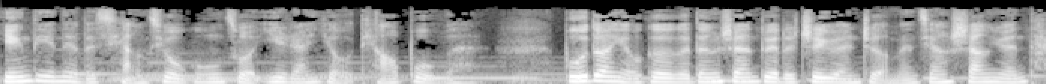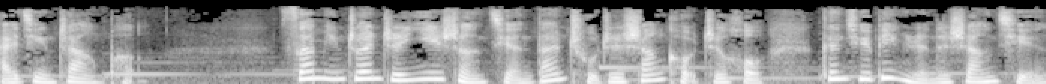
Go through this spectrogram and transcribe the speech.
营地内的抢救工作依然有条不紊，不断有各个登山队的志愿者们将伤员抬进帐篷。三名专职医生简单处置伤口之后，根据病人的伤情，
